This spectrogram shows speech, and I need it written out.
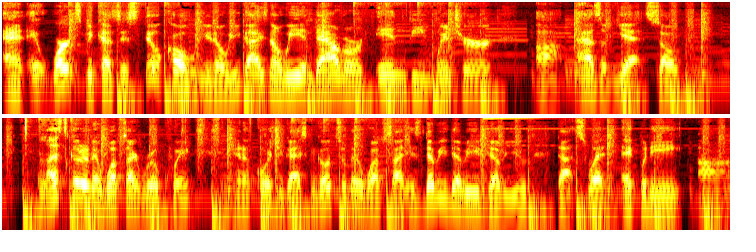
And it works because it's still cold. You know, you guys know we in Denver in the winter uh, as of yet. So let's go to their website real quick. And of course, you guys can go to their website. It's www.sweatequity. Uh,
